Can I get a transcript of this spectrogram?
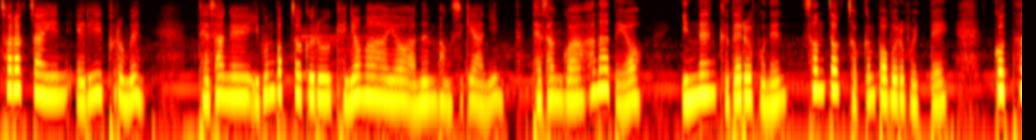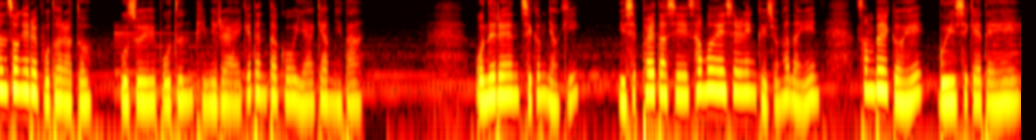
철학자인 에리 프롬은 대상을 이분법적으로 개념화하여 아는 방식이 아닌 대상과 하나 되어 있는 그대로 보는 선적 접근법으로 볼 때 꽃 한 송이를 보더라도 우주의 모든 비밀을 알게 된다고 이야기합니다. 오늘은 지금 여기 28-3호에 실린 글 중 하나인 선불교의 무의식에 대해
